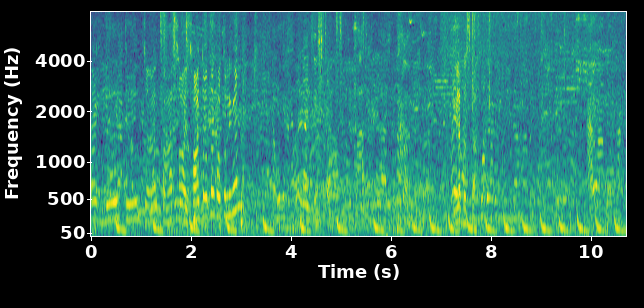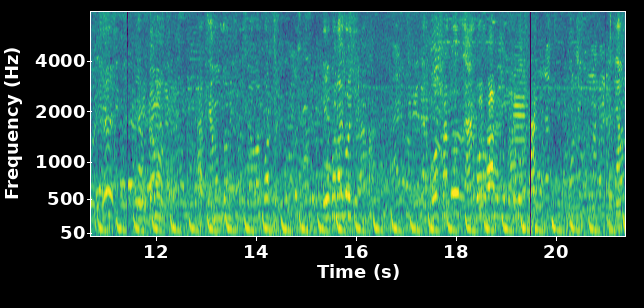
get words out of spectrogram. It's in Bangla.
এক দুই তিন চার পাঁচ ছয় ছয়টাতে কত নেবেন ফুচকা? এই কথাই কইছে ওর সাথে আর বড় ভাই কেমন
